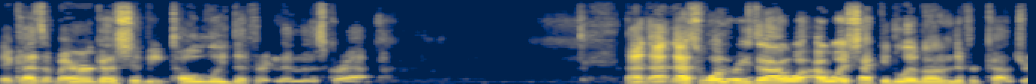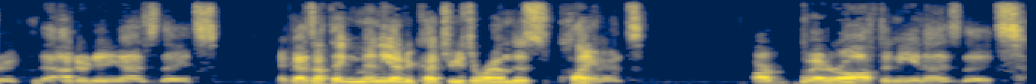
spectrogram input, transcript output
because America should be totally different than this crap. That, that, that's one reason I wish I could live in a different country under the United States. Because I think many other countries around this planet are better off than the United States.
